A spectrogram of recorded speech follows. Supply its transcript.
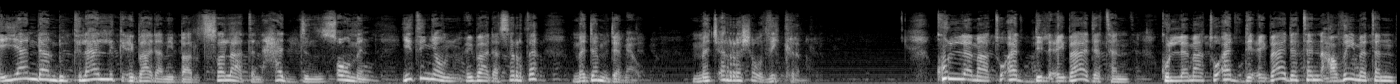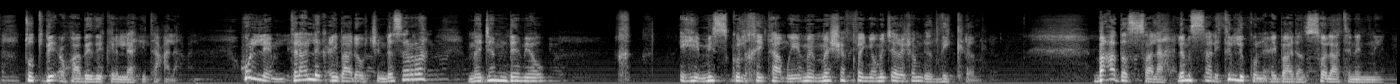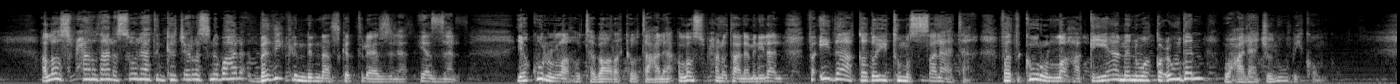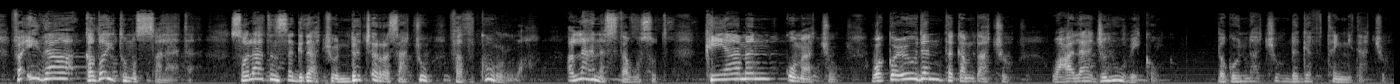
የእያንዳንዱን ትላልቅ ዒባዳ የሚባሉት ሰላትን ሐጅን ጾምን የትኛውን ዒባዳ ሰርተ መደምደሚያው መጨረሻው ዚክር ነው كلما تؤدي العبادة كلما تؤدي عبادة عظيمة تتبعها بذكر الله تعالى ሁሌም ትላልቅ ዒባዳዎች እንደሰራ መደምደሚያው ይሄ ሚስኩል ኺታሙ መሸፈኛው መጨረሻው ዚክር ነው ባዕድ ሰላህ ለምሳሌ ትልቁን ዒባዳን ሶላትን እኔ الله سبحانه وتعالى صلاة كجرسنا بها بذكر عندنا سكت يزال يقول الله تبارك وتعالى الله سبحانه وتعالى من إلال فإذا قضيتم الصلاة فاذكروا الله قياما وقعودا وعلى جنوبكم. فإذا قضيتم الصلاة صلاة سجداتشو اندج الرساتشو فاذكروا الله. الله نستوسط قياما قماتشو وقعودا تكمتاتشو وعلى جنوبكم. بقولناتشو دقف تنيتاتشو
